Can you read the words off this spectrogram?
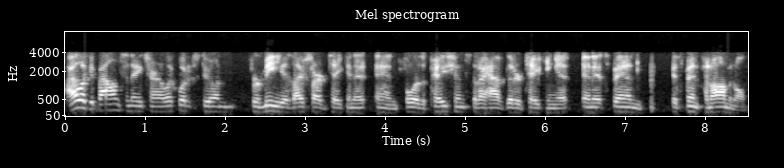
I look at Balance of Nature and I look what it's doing for me as I've started taking it, and for the patients that I have that are taking it, and it's been it's been phenomenal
